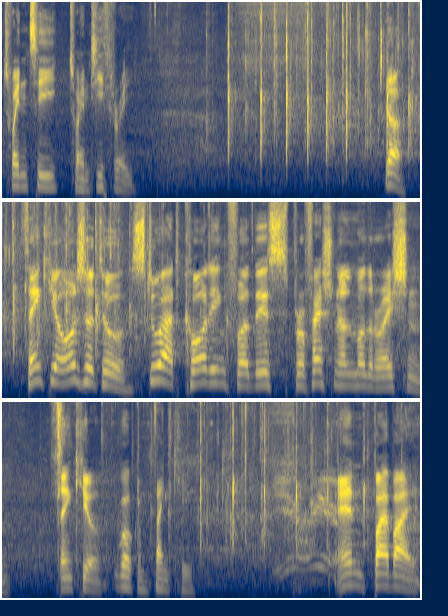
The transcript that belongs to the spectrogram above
2023. Yeah, thank you also to Stuart Cording for this professional moderation. Thank you. You're welcome, thank you. And bye-bye.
